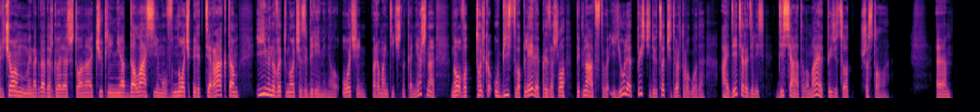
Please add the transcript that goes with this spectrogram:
Причем иногда даже говорят, что она чуть ли не отдалась ему в ночь перед терактом, и именно в эту ночь и забеременела. Очень романтично, конечно, но вот только убийство Плеве произошло 15 июля 1904 года, а дети родились 10 мая 1906. Эм,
